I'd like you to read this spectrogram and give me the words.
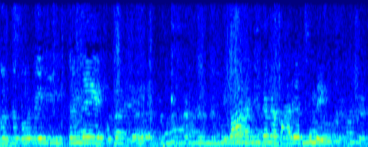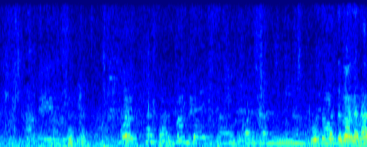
గుర్తుకోటి ఇక్కడనే. ఇగో రంజిత నా భార్య వచ్చింది. గుర్తుపడుతున్నావు కదా?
